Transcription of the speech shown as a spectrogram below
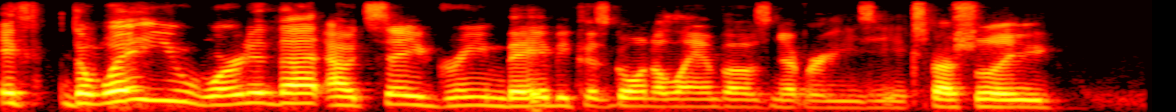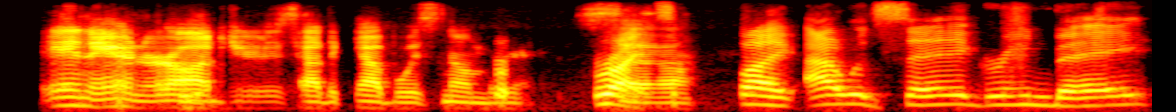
if the way you worded that, I would say Green Bay because going to Lambeau is never easy, especially and Aaron Rodgers had the Cowboys number, Right. so- like I would say Green Bay,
